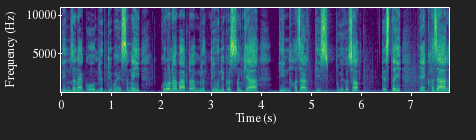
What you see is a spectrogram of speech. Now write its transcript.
तिनजनाको मृत्यु भएसँगै कोरोनाबाट मृत्यु हुनेको सङ्ख्या तिन हजार तिस पुगेको छ। त्यस्तै एक हजार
